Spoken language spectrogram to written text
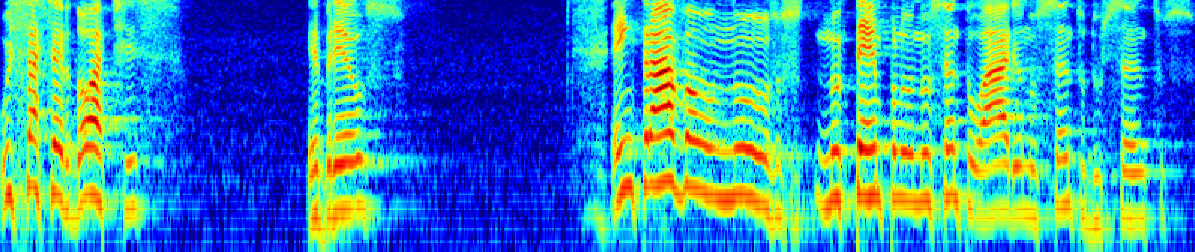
os sacerdotes hebreus entravam no, no templo, no santuário, no Santo dos Santos,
